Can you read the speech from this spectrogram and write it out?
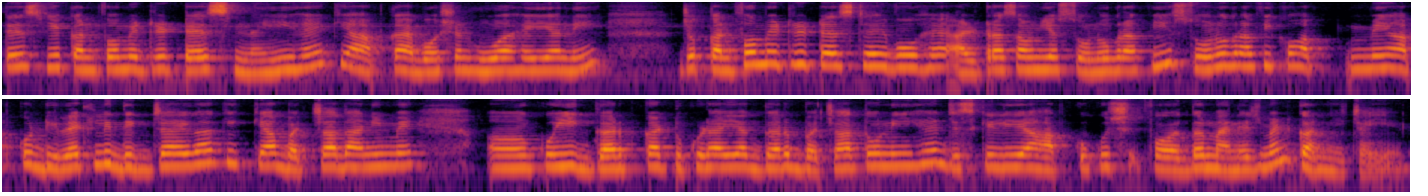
टेस्ट ये कन्फर्मेटरी टेस्ट नहीं है कि आपका एबॉर्शन हुआ है या नहीं। जो कन्फर्मेटरी टेस्ट है वो है अल्ट्रासाउंड या सोनोग्राफी सोनोग्राफी को आप में आपको डायरेक्टली दिख जाएगा कि क्या बच्चादानी में आ, कोई गर्भ का टुकड़ा या गर्भ बचा तो नहीं है जिसके लिए आपको कुछ फर्दर मैनेजमेंट करनी चाहिए।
